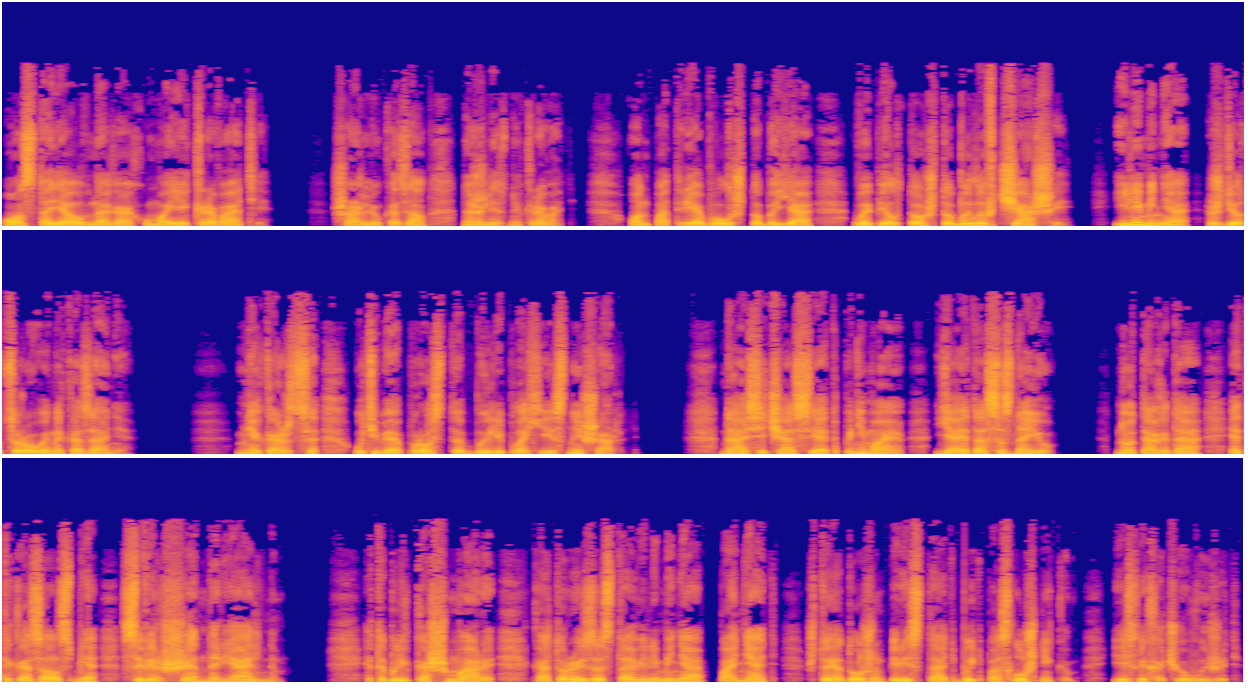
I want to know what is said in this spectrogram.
Он стоял в ногах у моей кровати. Шарль указал на железную кровать. Он потребовал, чтобы я выпил то, что было в чаше, или меня ждет суровое наказание. Мне кажется, у тебя просто были плохие сны, Шарль. Да, сейчас я это понимаю, я это осознаю. Но тогда это казалось мне совершенно реальным. Это были кошмары, которые заставили меня понять, что я должен перестать быть послушником, если хочу выжить.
